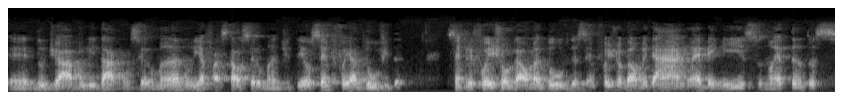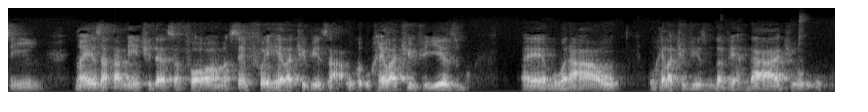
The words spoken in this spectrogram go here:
é, do diabo lidar com o ser humano e afastar o ser humano de Deus sempre foi a dúvida sempre foi jogar uma dúvida, sempre foi jogar uma ideia, ah, não é bem isso, não é tanto assim, não é exatamente dessa forma, sempre foi relativizar. O, o relativismo é, moral, o relativismo da verdade, o,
